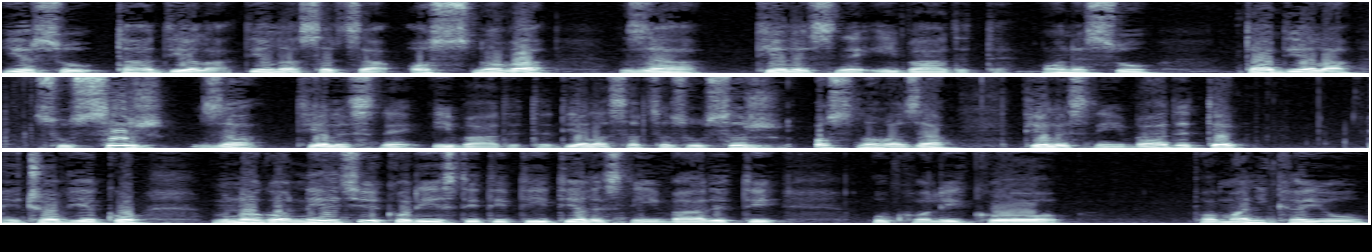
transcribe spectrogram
jer su ta dijela, dijela srca osnova za tjelesne ibadete. One su, ta dijela su srž za tjelesne ibadete. Dijela srca su srž, osnova za tjelesne ibadete, I čovjeku mnogo neće koristiti ti tjelesni ibadeti ukoliko pomanjkaju,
